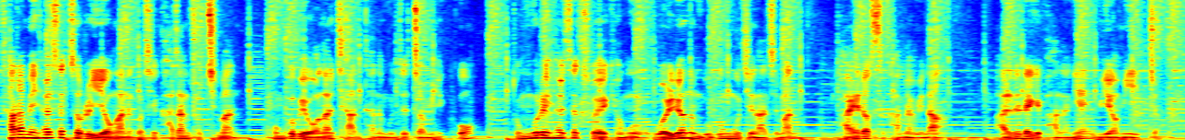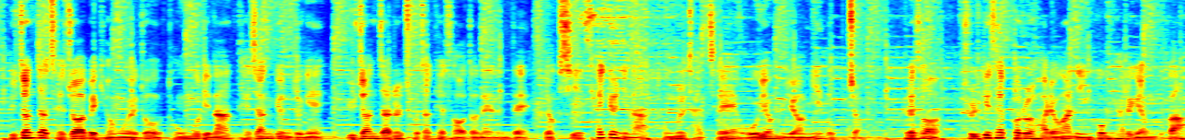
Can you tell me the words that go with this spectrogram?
사람의 혈색소를 이용하는 것이 가장 좋지만 공급이 원활치 않다는 문제점이 있고 동물의 혈색소의 경우 원료는 무궁무진하지만 바이러스 감염이나 알레르기 반응에 위험이 있죠. 유전자 재조합의 경우에도 동물이나 대장균 등의 유전자를 조작해서 얻어내는데 역시 세균이나 동물 자체의 오염 위험이 높죠. 그래서 줄기세포를 활용한 인공혈액 연구가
